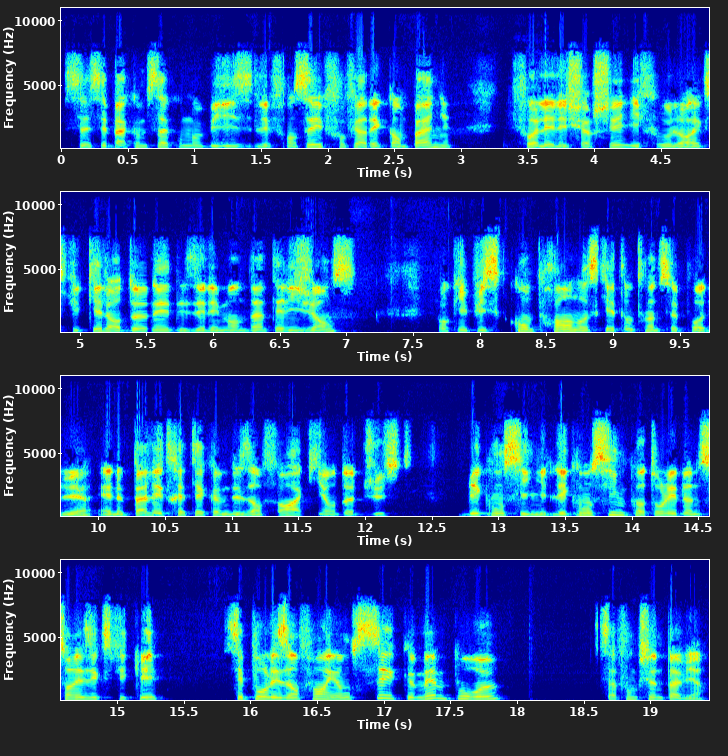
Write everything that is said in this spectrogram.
c'est pas comme ça qu'on mobilise les Français. Il faut faire des campagnes, il faut aller les chercher, il faut leur expliquer, leur donner des éléments d'intelligence pour qu'ils puissent comprendre ce qui est en train de se produire et ne pas les traiter comme des enfants à qui on donne juste des consignes. Les consignes, quand on les donne sans les expliquer, c'est pour les enfants et on sait que même pour eux, ça fonctionne pas bien.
